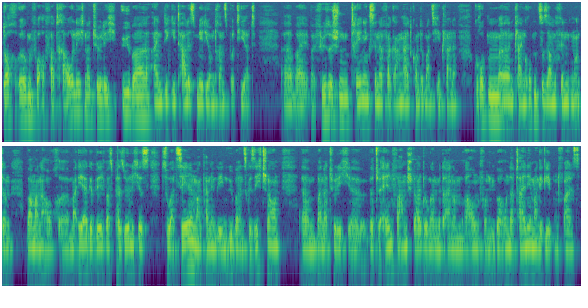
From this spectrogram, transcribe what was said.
doch irgendwo auch vertraulich natürlich über ein digitales Medium transportiert. Äh, bei, bei physischen Trainings in der Vergangenheit konnte man sich in kleine Gruppen, äh, in kleinen Gruppen zusammenfinden und dann war man auch äh, mal eher gewillt, was Persönliches zu erzählen. Man kann dem Gegenüber ins Gesicht schauen. Ähm, bei natürlich äh, virtuellen Veranstaltungen mit einem Raum von über 100 Teilnehmern gegebenenfalls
